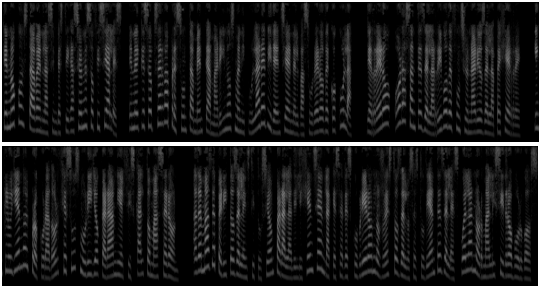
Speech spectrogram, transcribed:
que no constaba en las investigaciones oficiales, en el que se observa presuntamente a marinos manipular evidencia en el basurero de Cocula, Guerrero, horas antes del arribo de funcionarios de la PGR, incluyendo el procurador Jesús Murillo Caram y el fiscal Tomás Cerón, además de peritos de la institución para la diligencia en la que se descubrieron los restos de los estudiantes de la Escuela Normal Isidro Burgos.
